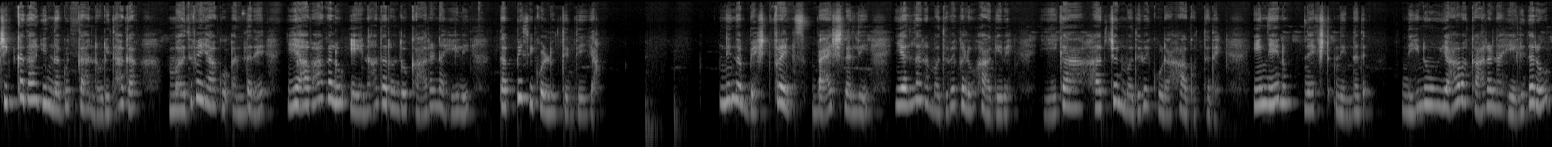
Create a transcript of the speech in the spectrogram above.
ಚಿಕ್ಕದಾಗಿ ನಗುತ್ತಾ ನೋಡಿದಾಗ ಮದುವೆಯಾಗು ಅಂದರೆ ಯಾವಾಗಲೂ ಏನಾದರೊಂದು ಕಾರಣ ಹೇಳಿ ತಪ್ಪಿಸಿಕೊಳ್ಳುತ್ತಿದ್ದೀಯ? ನಿನ್ನ ಬೆಸ್ಟ್ ಫ್ರೆಂಡ್ಸ್ ಬ್ಯಾಚ್ನಲ್ಲಿ ಎಲ್ಲರ ಮದುವೆಗಳು ಆಗಿವೆ. ಈಗ ಅರ್ಜುನ್ ಮದುವೆ ಕೂಡ ಆಗುತ್ತದೆ. ಇನ್ನೇನು ನೆಕ್ಸ್ಟ್ ನಿನ್ನದೆ. ನೀನು ಯಾವ ಕಾರಣ ಹೇಳಿದರೂ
